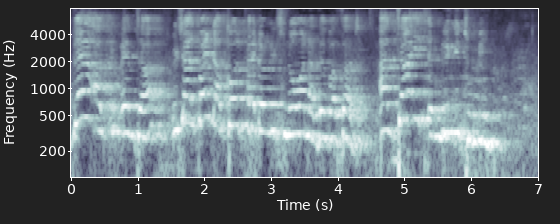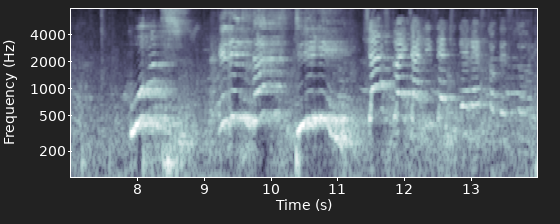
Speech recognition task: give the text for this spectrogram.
There as you enter, we shall find a colt tied on which no one has ever sat. Untie it and bring it to me. What? Isn't that stealing? Just wait and listen to the rest of the story.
